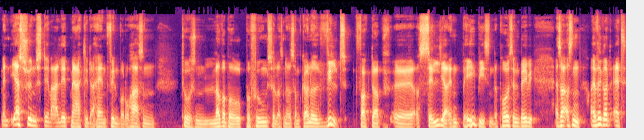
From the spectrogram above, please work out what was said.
men jeg synes, det var lidt mærkeligt at have en film, hvor du har sådan øh, sådan lovable buffoons eller sådan noget, som gør noget vildt fucked up øh, og sælger en baby, sådan der prøver at sælge en baby. Altså, og, sådan, og jeg ved godt, at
